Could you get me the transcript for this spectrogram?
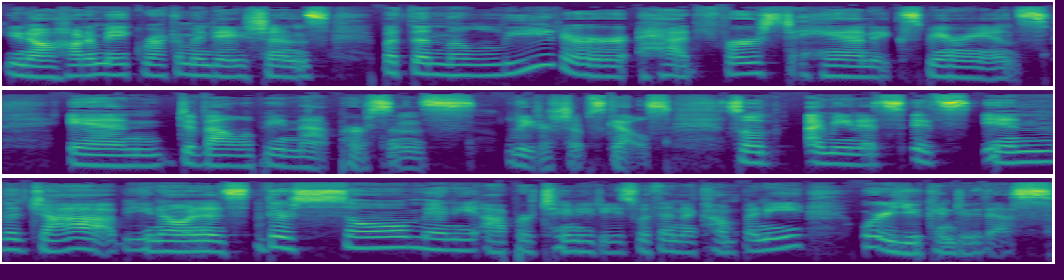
you know, how to make recommendations. But then the leader had firsthand experience in developing that person's leadership skills. So I mean it's it's in the job, you know, and it's there's so many opportunities within a company where you can do this.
